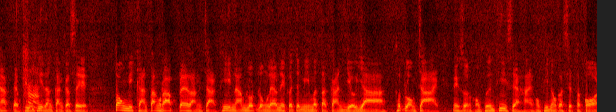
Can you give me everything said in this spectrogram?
นัก แต่พื้นที่ทางการเกษตร ต้องมีการตั้งรับและหลังจากที่น้ำลดลงแล้วเนี่ยก็จะมีมาตรการเยียวยาทดลองจ่าย ในส่วนของพื้นที่เสียหายของพี่น้องเกษตรกร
